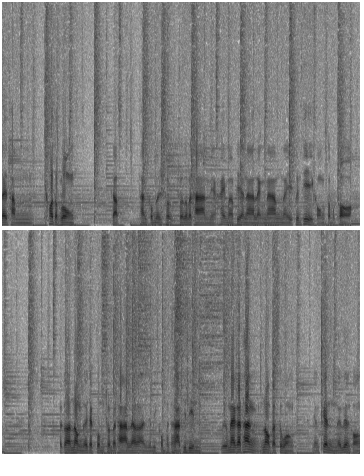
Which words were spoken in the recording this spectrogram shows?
ได้ทำข้อตกลงกับทางกรมชลประทานเนี่ยให้มาพิจารณาแหล่งน้ำในพื้นที่ของสปกแล้วก็นอกเหนือจากกรมชลประทานแล้วอาจจะมีกรมพัฒนาที่ดิน หรือแม้กระทั่งนอกกระทรวง อย่างเช่น ในเรื่องของ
